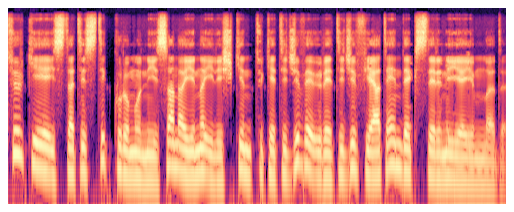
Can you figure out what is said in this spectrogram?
Türkiye İstatistik Kurumu Nisan ayına ilişkin tüketici ve üretici fiyat endekslerini yayımladı.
